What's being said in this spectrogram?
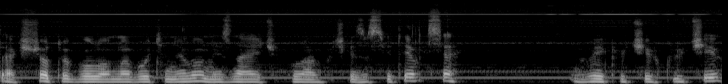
Так, що тут було, мабуть, НЛО, не знаю, чому лампочки засвітилися. Виключив, включив,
